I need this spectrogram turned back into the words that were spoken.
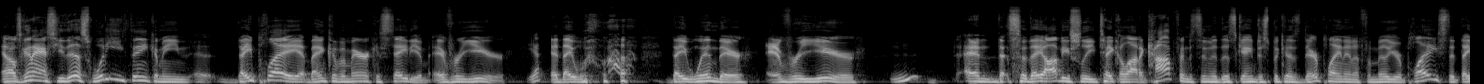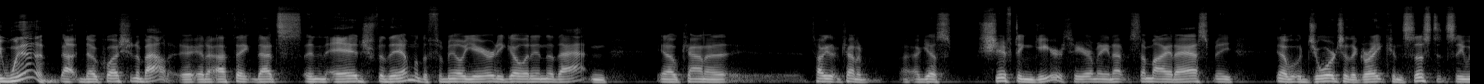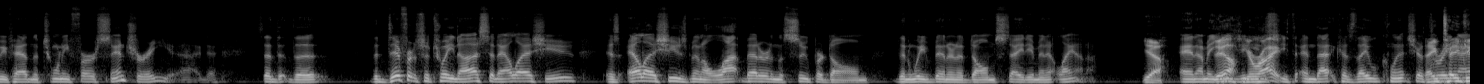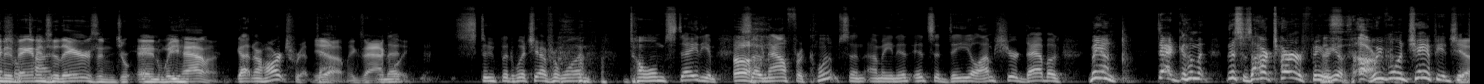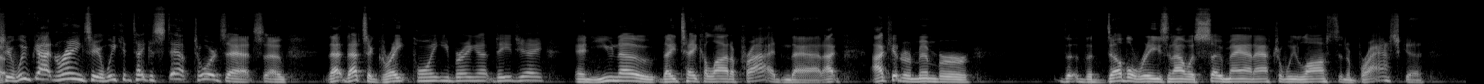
And I was going to ask you this what do you think? I mean, uh, they play at Bank of America Stadium every year. Yeah. And they, they win there every year. And th- so they obviously take a lot of confidence into this game just because they're playing in a familiar place that they win. Uh, no question about it. And I think that's an edge for them with the familiarity going into that, and you know, kind of, kind of, I guess, shifting gears here. I mean, somebody had asked me, you know, with Georgia, the great consistency we've had in the 21st century, I said that the the difference between us and LSU is LSU's been a lot better in the Superdome than we've been in a dome stadium in Atlanta. Yeah. And I mean, yeah, you, you're you- right. you- and that because they will clinch your They've taken advantage titles of theirs, and and, and we haven't. gotten our hearts ripped Yeah, out. exactly. That stupid whichever one dome stadium. So now for Clemson, I mean, it, it's a deal. I'm sure Dabo, man, dadgummit, this is our turf here. You know, our- We've won championships Yep. here. We've gotten rings here. We can take a step towards that. So that that's a great point you bring up, DJ. And you know they take a lot of pride in that. I I can remember the the double reason I was so mad after we lost to Nebraska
